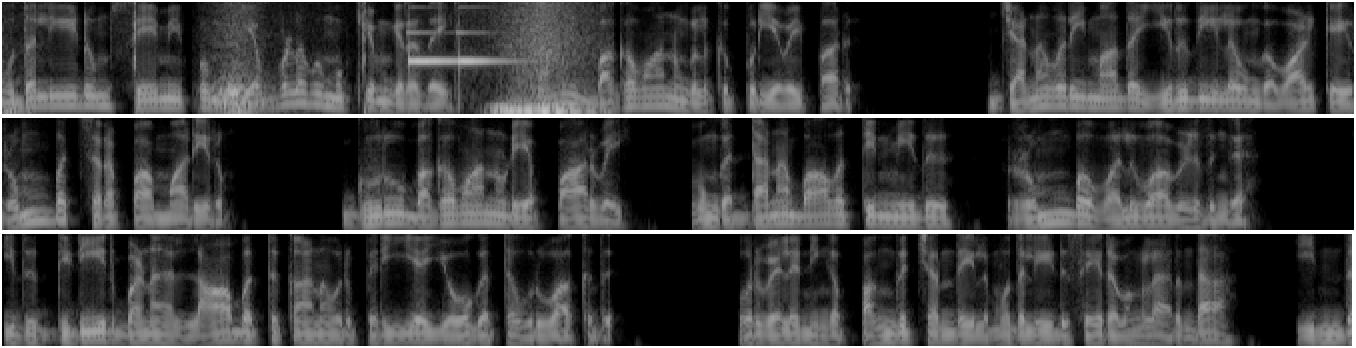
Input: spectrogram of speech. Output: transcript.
முதலீடும் சேமிப்பும் எவ்வளவு முக்கியங்கிறதை சனி பகவான் உங்களுக்கு புரிய வைப்பாரு. ஜனவரி மாத இறுதியில உங்க வாழ்க்கை ரொம்ப சிறப்பா மாறிரும். குரு பகவானுடைய பார்வை உங்க தனபாவத்தின் மீது ரொம்ப வலுவா விழுதுங்க. இது திடீர்பன லாபத்துக்கான ஒரு பெரிய யோகத்தை உருவாக்குது. ஒருவேளை நீங்க பங்குச் சந்தையில முதலீடு செய்கிறவங்களா இருந்தா, இந்த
